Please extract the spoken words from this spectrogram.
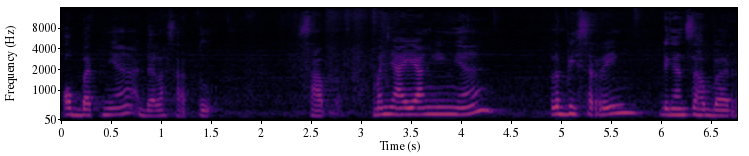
obatnya adalah satu. Menyayanginya lebih sering dengan sabar.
